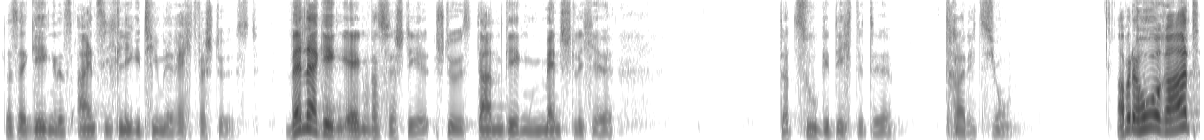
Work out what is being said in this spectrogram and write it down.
dass er gegen das einzig legitime Recht verstößt. Wenn er gegen irgendwas verstößt, dann gegen menschliche, dazu gedichtete Tradition. Aber der Hohe Rat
